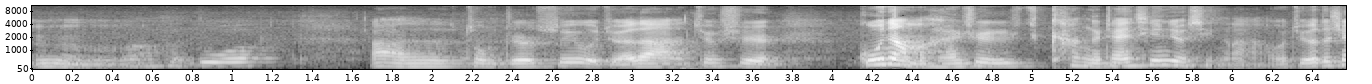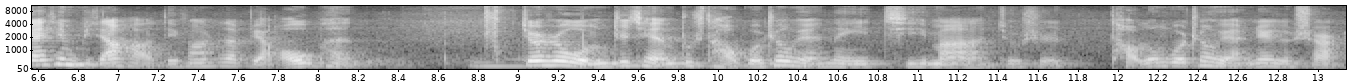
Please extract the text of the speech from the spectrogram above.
嗯嗯，很多。啊，总之，所以我觉得啊就是姑娘们还是看个占星就行了。我觉得占星比较好的地方是它比较 open，嗯就是我们之前不是讨过正缘那一期嘛，就是讨论过正缘这个事儿，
